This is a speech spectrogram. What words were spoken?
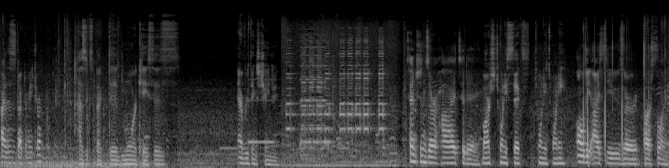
Hi, this is Dr. Mitra. As expected, more cases. Everything's changing. Tensions are high today. March 26th, 2020. All the ICUs are, are slammed.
